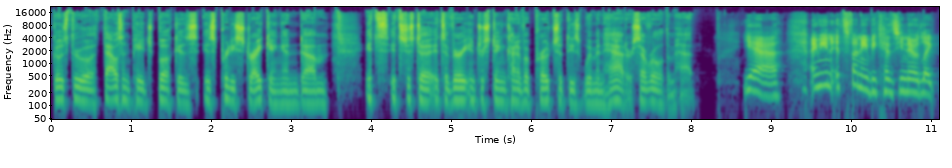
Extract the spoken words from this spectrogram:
goes through a thousand page book, is is pretty striking, and um, it's it's just a it's a very interesting kind of approach that these women had, or several of them had. Yeah, I mean, it's funny because you know, like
